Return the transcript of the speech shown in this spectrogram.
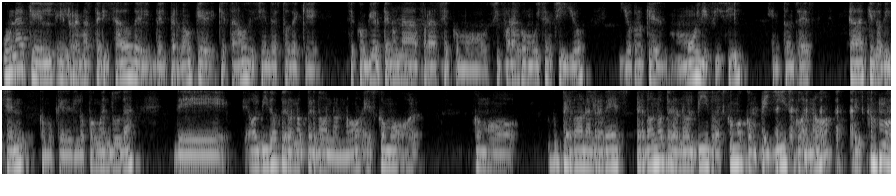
una, que el, remasterizado del, perdón que, estábamos diciendo, esto de que se convierte en una frase como si fuera algo muy sencillo, yo creo que es muy difícil. Entonces, cada que lo dicen, como que lo pongo en duda de olvido pero no perdono, ¿no? Es como, como perdón, al revés, perdono pero no olvido, es como con pellizco, ¿no? Es como...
